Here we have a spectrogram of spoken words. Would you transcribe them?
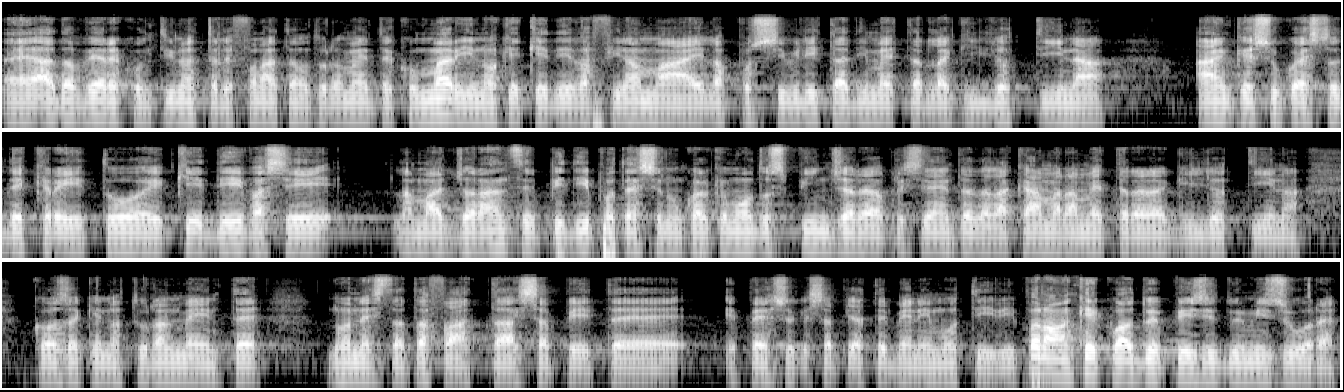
eh, ad avere continue telefonate naturalmente con Marino che chiedeva fino a mai la possibilità di mettere la ghigliottina anche su questo decreto e chiedeva se la maggioranza il PD potessero in qualche modo spingere la Presidente della Camera a mettere la ghigliottina, cosa che naturalmente non è stata fatta e sapete e penso che sappiate bene i motivi. Però anche qua due pesi e due misure.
